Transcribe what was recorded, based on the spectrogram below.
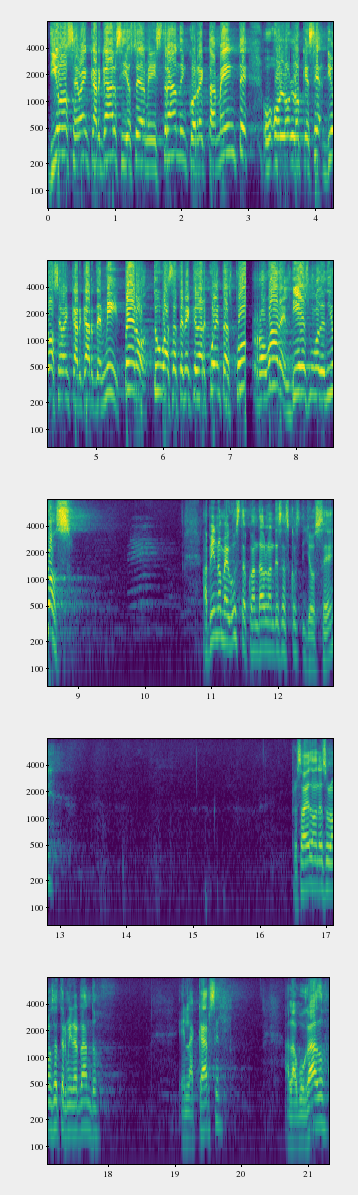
Dios se va a encargar si yo estoy administrando incorrectamente o, lo, que sea. Dios se va a encargar de mí. Pero tú vas a tener que dar cuentas por robar el diezmo de Dios. A mí no me gusta cuando hablan de esas cosas. Yo sé. Pero ¿sabe dónde eso lo vamos a terminar dando? En la cárcel, al abogado,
